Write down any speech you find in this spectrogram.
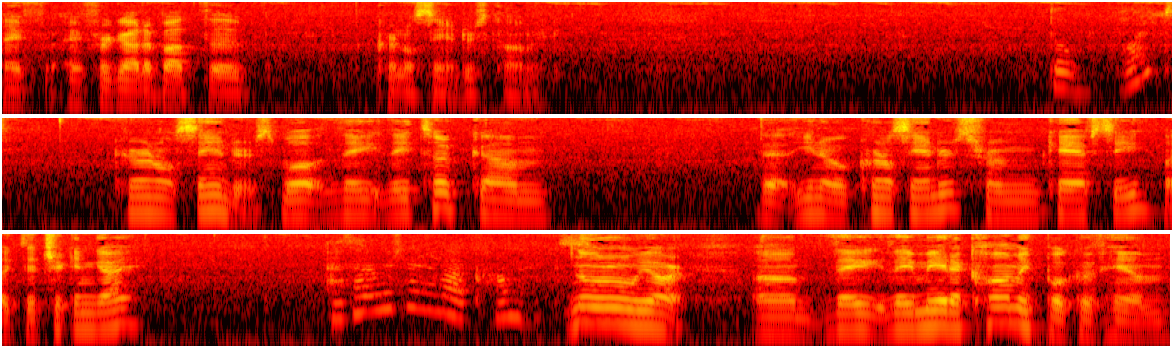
I, f- I forgot about the Colonel Sanders comic. The what? Colonel Sanders. Well, they they took um, the you know Colonel Sanders from KFC, like the chicken guy. I thought we were talking about comics. No, no, we are. Um, they they made a comic book of him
